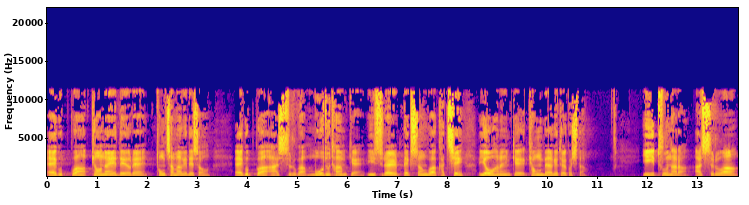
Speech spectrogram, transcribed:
애굽과 변화의 대열에 동참하게 돼서 애굽과 아수르가 모두 다 함께 이스라엘 백성과 같이 여호와 하나님께 경배하게 될 것이다. 이 두 나라 아수르와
